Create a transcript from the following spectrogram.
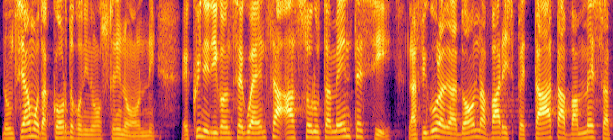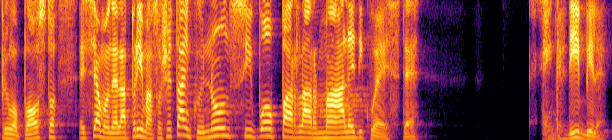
non siamo d'accordo con i nostri nonni e quindi di conseguenza assolutamente sì, la figura della donna va rispettata, va messa al primo posto e siamo nella prima società in cui non si può parlare male di queste. È incredibile.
